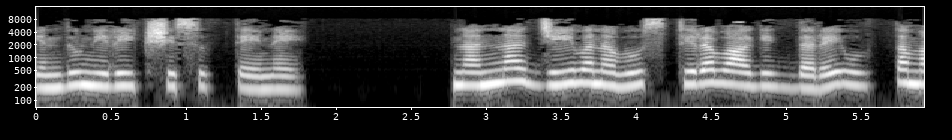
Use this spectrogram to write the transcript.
ಎಂದು ನಿರೀಕ್ಷಿಸುತ್ತೇನೆ. ನನ್ನ ಜೀವನವು ಸ್ಥಿರವಾಗಿದ್ದರೆ ಉತ್ತಮ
